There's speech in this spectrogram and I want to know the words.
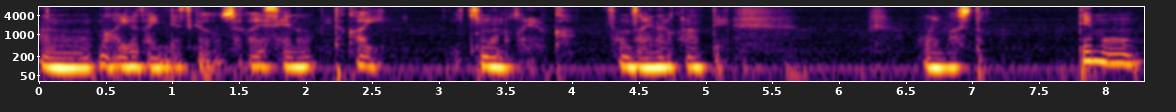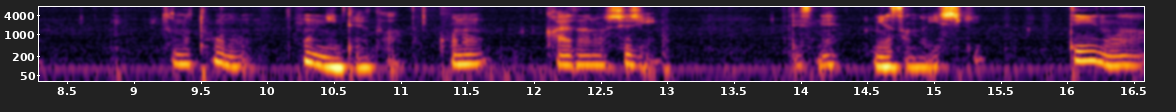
あの、まあ、ありがたいんですけど社会性の高い生き物というか存在なのかなって思いました。でもその当の本人というかこの体の主人ですね。皆さんの意識。っていうのは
